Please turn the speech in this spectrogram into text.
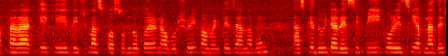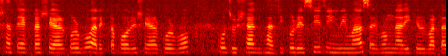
আপনারা কে কে ইলিশ মাছ পছন্দ করেন অবশ্যই কমেন্টে জানাবেন। আজকে দুইটা রেসিপি করেছি, আপনাদের সাথে একটা শেয়ার করব, আরেকটা পরে শেয়ার করব। কচুর শাক ভাজি করেছি, চিংড়ি মাছ এবং নারিকেল বাটা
